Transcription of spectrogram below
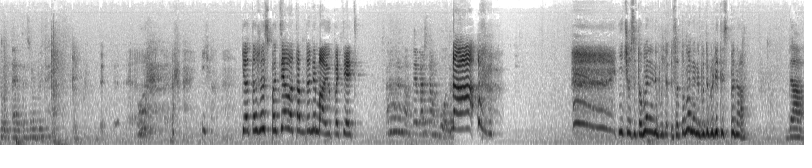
протерти зробити. Я, я даже спотела там, де не маю потеть. в тебе ж там вода. Да! Нічого, зато в мене не буде, зато в мене не буде боліти спина. Да.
